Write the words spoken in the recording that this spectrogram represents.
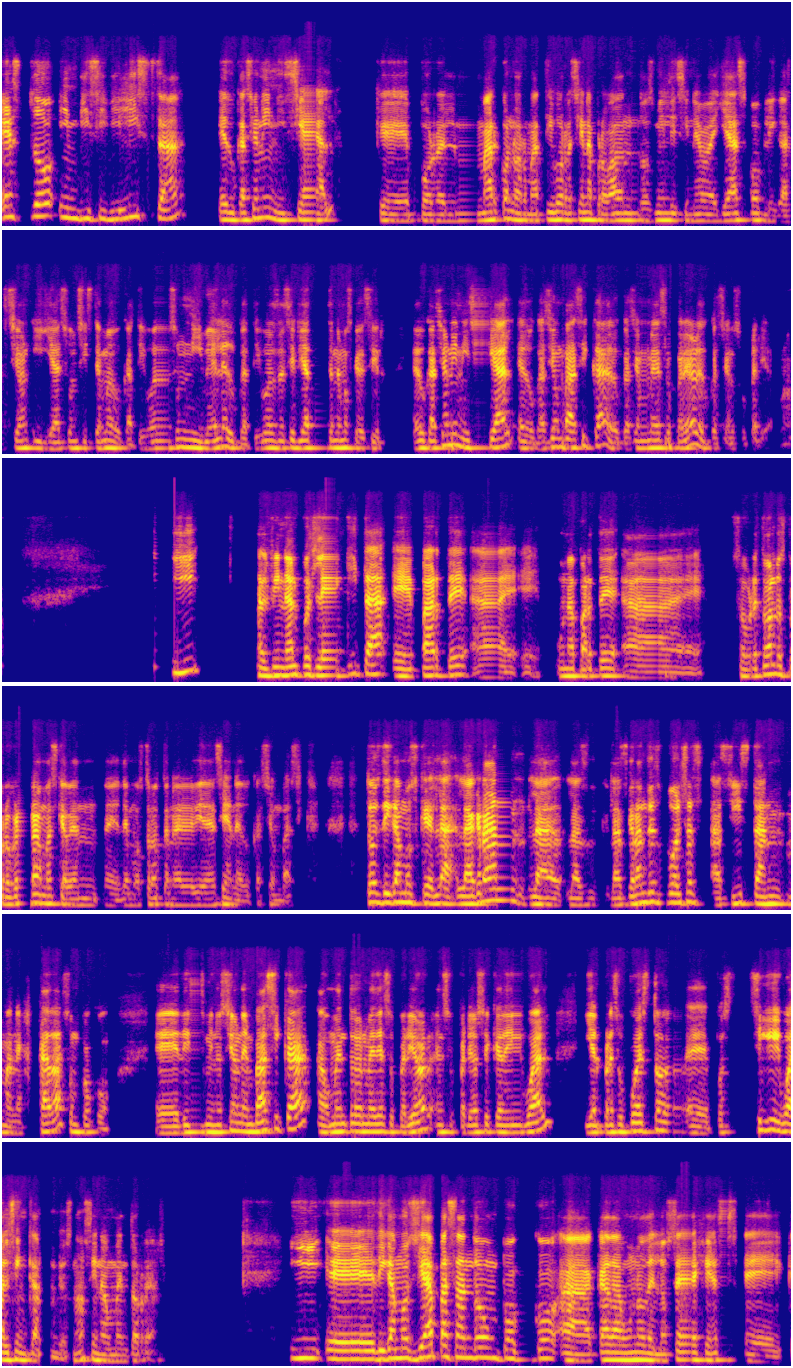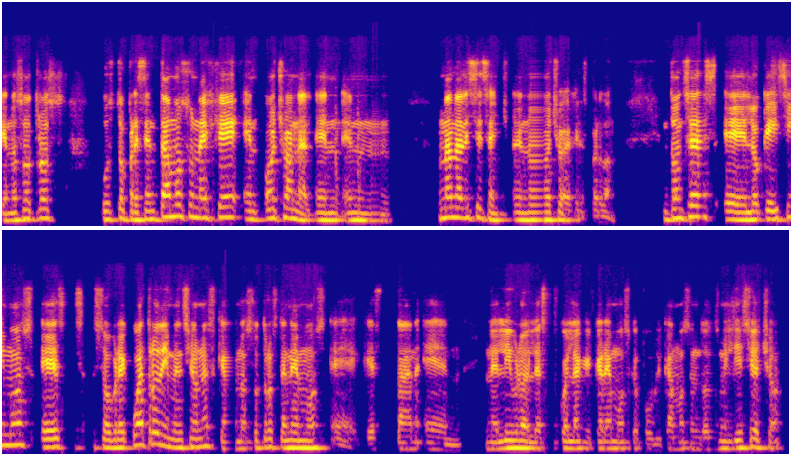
Esto invisibiliza educación inicial, que por el marco normativo recién aprobado en 2019 ya es obligación y ya es un sistema educativo, es un nivel educativo, es decir, ya tenemos que decir educación inicial, educación básica, educación media superior, educación superior, ¿no? Y al final pues le quita eh, parte, eh, una parte, sobre todo los programas que habían eh, demostrado tener evidencia en educación básica. Entonces digamos que la, gran, las, las, grandes bolsas así están manejadas, un poco disminución en básica, aumento en media superior, en superior se queda igual y el presupuesto pues sigue igual sin cambios, ¿no? Sin aumento real. Y digamos, ya pasando un poco a cada uno de los ejes que nosotros justo presentamos un eje en ocho, en, un análisis en, ocho ejes, perdón. Entonces, eh, lo que hicimos es sobre cuatro dimensiones que nosotros tenemos, eh, que están en, el libro de la escuela que queremos, que publicamos en 2018,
